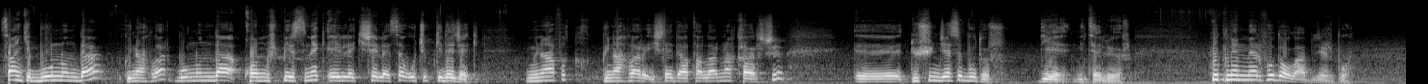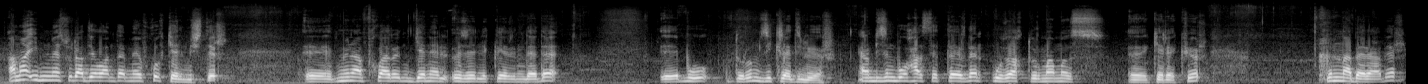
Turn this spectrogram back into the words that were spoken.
sanki burnunda günahlar, burnunda konmuş bir sinek eliyle kişilese uçup gidecek. Münafık günahları, işlediği hatalarına karşı e, düşüncesi budur diye niteliyor. Hükmen merfu da olabilir bu. Ama İbn Mesud radıyallahu mevkuf gelmiştir. E, münafıkların genel özelliklerinde de e, bu durum zikrediliyor. Yani bizim bu hasletlerden uzak durmamız e, gerekiyor. Bununla beraber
